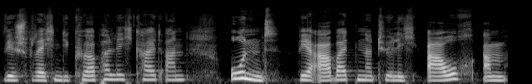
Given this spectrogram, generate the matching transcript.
Wir sprechen die Körperlichkeit an und wir arbeiten natürlich auch am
